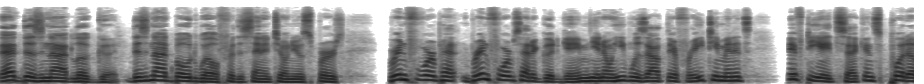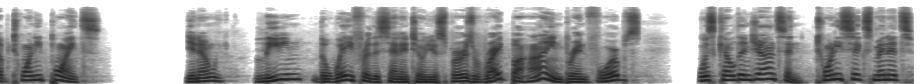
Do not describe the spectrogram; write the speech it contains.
that does not look good. Does not bode well for the San Antonio Spurs. Bryn Forbes, had, Bryn Forbes had a good game. You know, he was out there for 18 minutes, 58 seconds, put up 20 points. You know, leading the way for the San Antonio Spurs. Right behind Bryn Forbes was Keldon Johnson. 26 minutes,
